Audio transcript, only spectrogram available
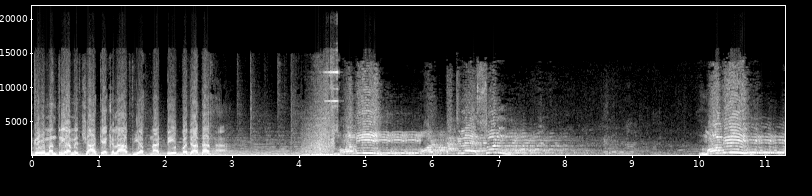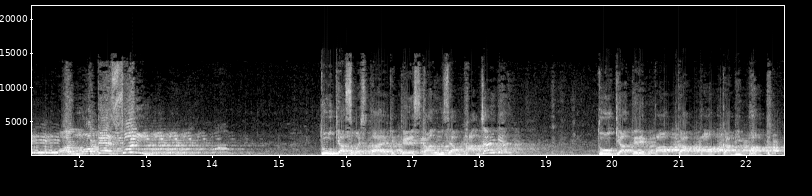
गृह मंत्री अमित शाह के खिलाफ भी अपना टेप बजाता था। मोदी और टकले सुन। मोदी और मोटे सुन। तू क्या समझता है कि तेरे इस कानून से हम भाग जाएँगे? तू क्या तेरे बाप का बाप का भी बाप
